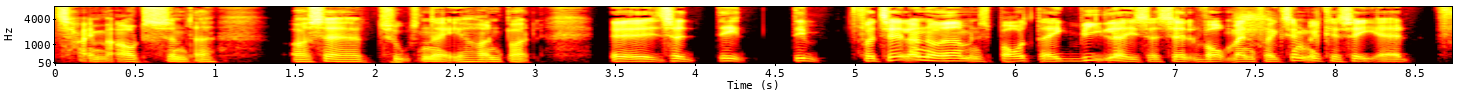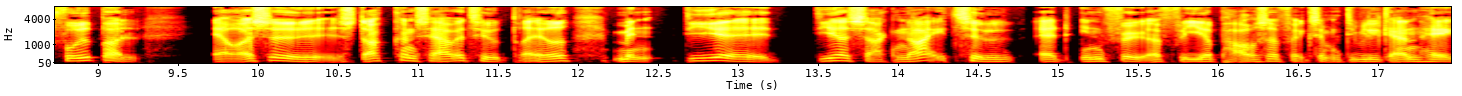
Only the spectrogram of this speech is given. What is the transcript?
timeout, som der også er tusind af i håndbold. Øh, så det, fortæller noget om en sport, der ikke hviler i sig selv, hvor man for eksempel kan se, at fodbold er også øh, stokkonservativt drevet, men de, øh, de har sagt nej til at indføre flere pauser, for eksempel. De ville gerne have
